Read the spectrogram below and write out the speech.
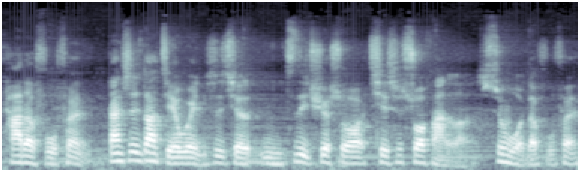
他的福分，但是到结尾你是觉得你自己却说，其实说反了，是我的福分。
